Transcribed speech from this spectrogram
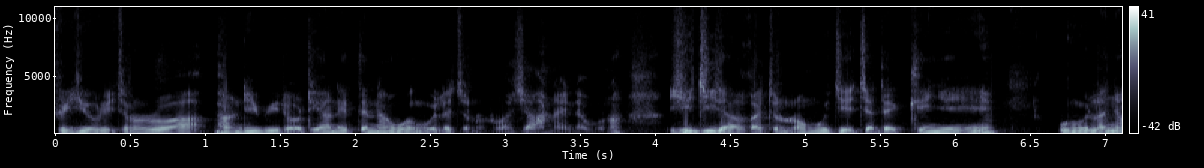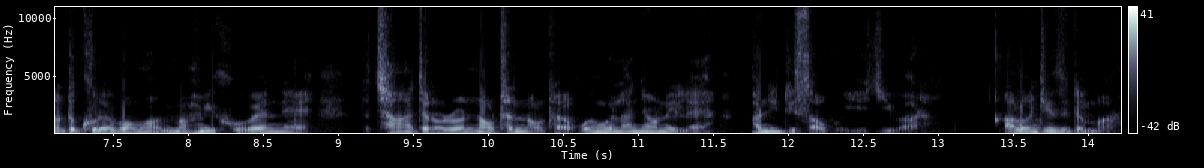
ဗီဒီယိုတွေကျွန်တော်တို့ကဖန်တီးပြီးတော့ဒီကနေတင်နန်းဝင်ငွေလည်းကျွန်တော်တို့ကရနိုင်တယ်ပေါ့နော်အရေးကြီးတာကကျွန်တော်တို့ငွေကြေးအကျက်တဲ့ကင်းရင်ဝင်ငွေလမ်းကြောင်းတစ်ခုတည်းပေါ်မှာမမှီခိုပဲနဲ့တခြားကျွန်တော်တို့နောက်ထပ်နောက်ထပ်ဝင်ငွေလမ်းကြောင်းတွေလည်းဖန်တီးတည်ဆောက်ဖို့အရေးကြီးပါတယ်အားလုံးကျေးဇူးတင်ပါတယ်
